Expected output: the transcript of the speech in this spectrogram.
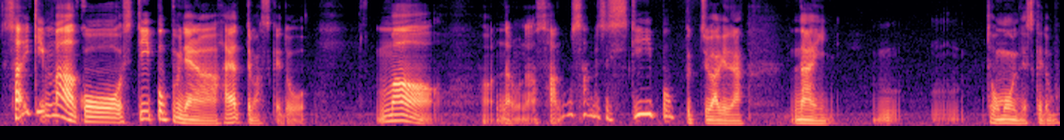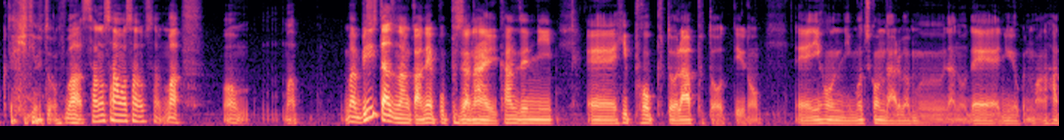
最近まあこうシティポップみたいな流行ってますけどまあなんだろうな。佐野さん別にシティポップっちゅうわけじゃないと思うんですけど僕的に言うと。まあ佐野さんは佐野さん。まあまあまあビジターズなんかはねポップスじゃない。完全に、えー、ヒップホップとラップとっていうのを、えー、日本に持ち込んだアルバムなのでニューヨークのマンハッ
